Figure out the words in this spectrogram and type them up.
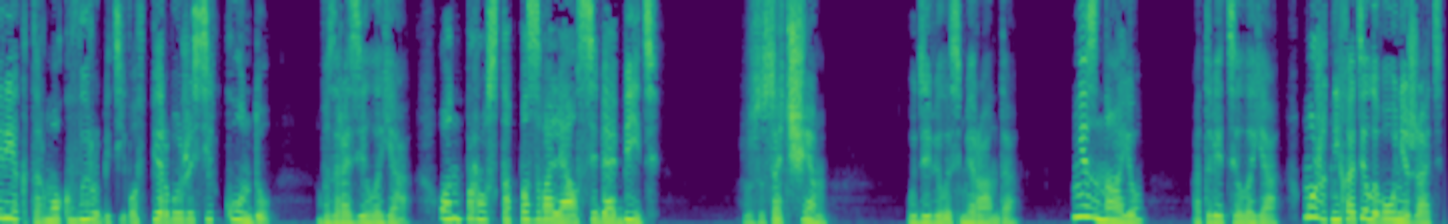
Ректор мог вырубить его в первую же секунду, возразила я. Он просто позволял себя бить. Зачем? удивилась Миранда. Не знаю, ответила я. Может, не хотел его унижать.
